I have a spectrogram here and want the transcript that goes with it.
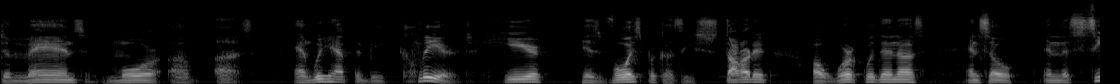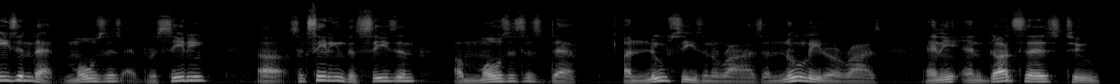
demands more of us. And we have to be clear to hear his voice because he started a work within us. And so, in the season that Moses, at preceding, uh, succeeding the season of Moses' death, a new season arise, a new leader arise, and he and God says to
